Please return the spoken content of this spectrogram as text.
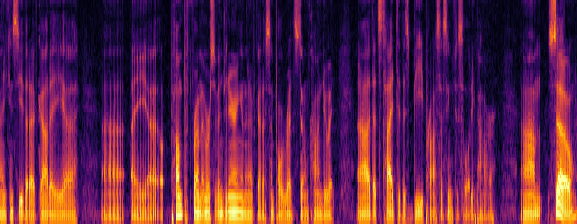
Uh, you can see that I've got a, uh, uh a pump from Immersive Engineering, and then I've got a simple redstone conduit that's tied to this bee processing facility power. Um, so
